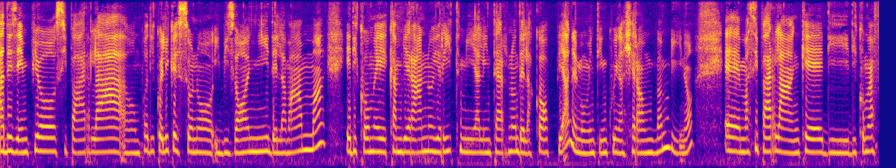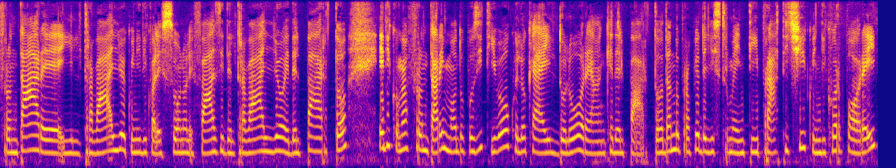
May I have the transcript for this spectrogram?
Ad esempio si parla eh, un po' di quelli che sono i bisogni della mamma e di come cambieranno i ritmi all'interno della coppia nel momento in cui nascerà un bambino, eh, ma si parla anche di, di come affrontare il travaglio e quindi di quali sono le fasi del travaglio e del parto e di come affrontare in modo positivo quello quello che è il dolore anche del parto, dando proprio degli strumenti pratici, quindi corporei,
